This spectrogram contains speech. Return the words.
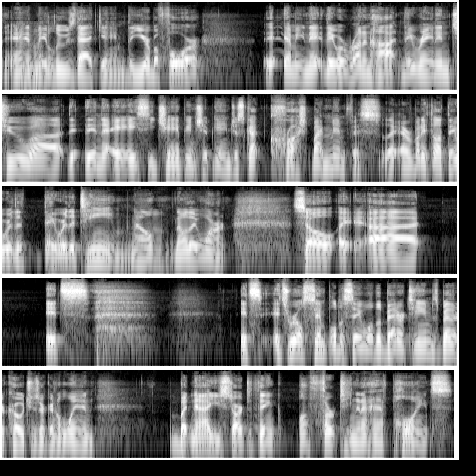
and mm-hmm. they lose that game. The year before, I mean, they, they were running hot and they ran into uh, in the AAC championship game, just got crushed by Memphis. Everybody thought they were the they were the team. No, mm-hmm. no, they weren't. So uh, it's it's it's real simple to say, well, the better teams, better coaches are going to win. But now you start to think, well, 13 and a half points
